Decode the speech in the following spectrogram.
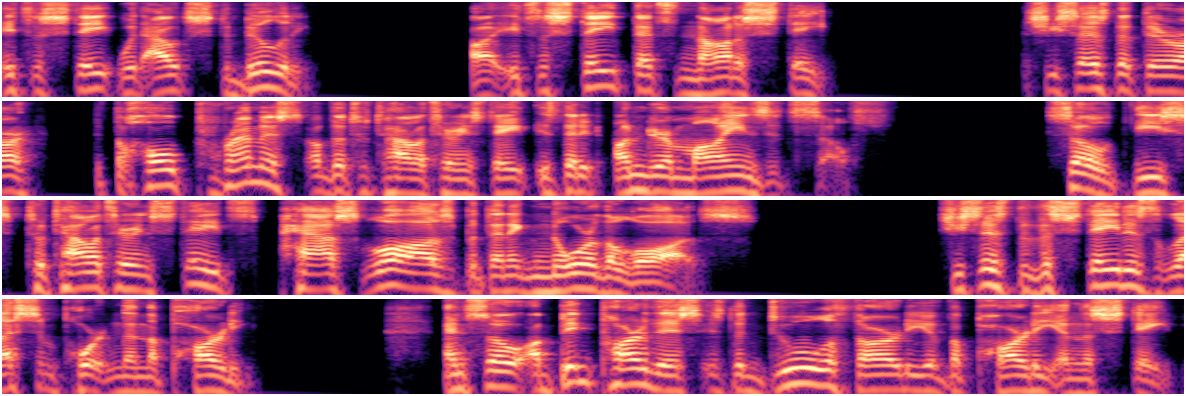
it's a state without stability, uh, it's a state that's not a state. She says that there are that the whole premise of the totalitarian state is that it undermines itself. So these totalitarian states pass laws, but then ignore the laws. She says that the state is less important than the party. And so a big part of this is the dual authority of the party and the state.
